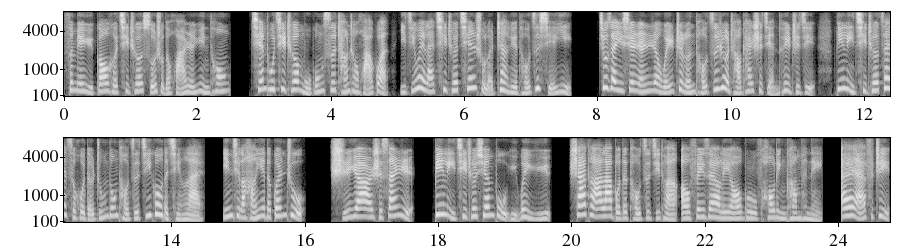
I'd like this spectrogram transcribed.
分别与高和汽车所属的华人运通、前途汽车母公司长城华冠以及蔚来汽车签署了战略投资协议。就在一些人认为这轮投资热潮开始减退之际，宾利汽车再次获得中东投资机构的青睐，引起了行业的关注。十月二十三日，宾利汽车宣布与位于沙特阿拉伯的投资集团 Al f a z a l Al Group Holding Company。IFG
